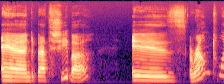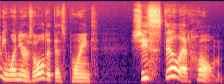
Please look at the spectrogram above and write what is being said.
And Bathsheba is around 21 years old at this point. She's still at home.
